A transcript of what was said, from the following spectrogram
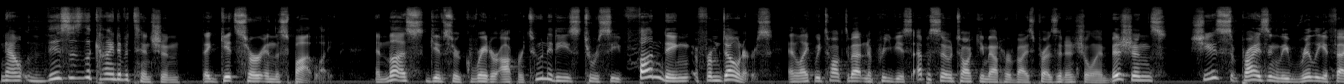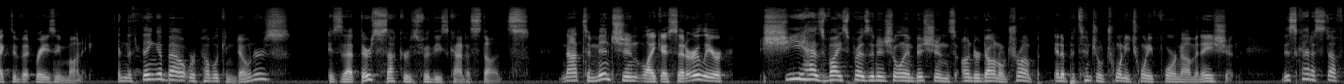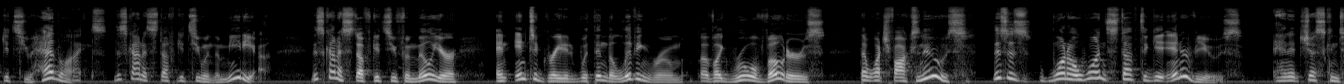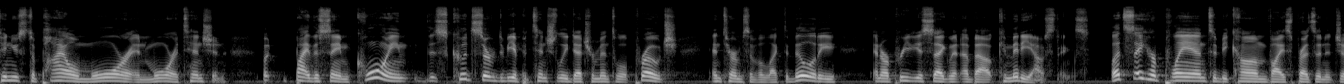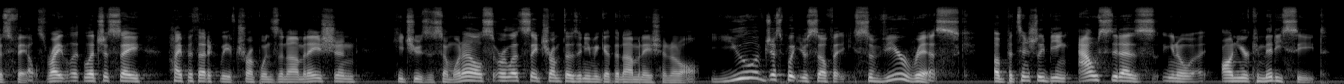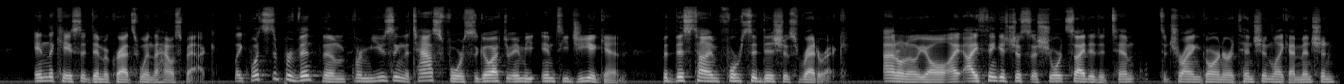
Now, this is the kind of attention that gets her in the spotlight and thus gives her greater opportunities to receive funding from donors. And like we talked about in a previous episode talking about her vice presidential ambitions, she is surprisingly really effective at raising money. And the thing about Republican donors is that they're suckers for these kind of stunts. Not to mention, like I said earlier, she has vice presidential ambitions under Donald Trump in a potential 2024 nomination. This kind of stuff gets you headlines. This kind of stuff gets you in the media. This kind of stuff gets you familiar and integrated within the living room of like rural voters that watch Fox News. This is 101 stuff to get interviews. And it just continues to pile more and more attention. But by the same coin, this could serve to be a potentially detrimental approach in terms of electability in our previous segment about committee oustings. Let's say her plan to become vice president just fails, right? Let's just say, hypothetically, if Trump wins the nomination, he chooses someone else, or let's say Trump doesn't even get the nomination at all. You have just put yourself at severe risk of potentially being ousted as, you know, on your committee seat in the case that Democrats win the House back. Like, what's to prevent them from using the task force to go after M- MTG again, but this time for seditious rhetoric? I don't know, y'all. I, I think it's just a short sighted attempt to try and garner attention, like I mentioned,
